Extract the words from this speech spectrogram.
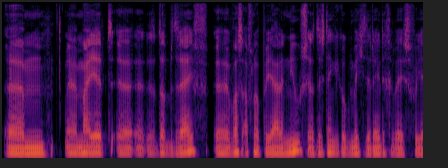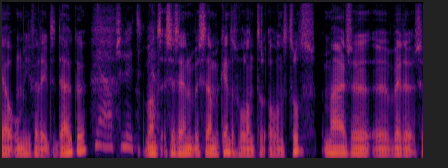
Um, uh, maar je hebt, dat bedrijf was afgelopen jaren nieuws. En dat is denk ik ook een beetje de reden geweest voor jou om hier verder in te duiken. Ja, absoluut. Want ja. ze zijn, staan bekend als Holland, Hollands trots. Maar ze werden, ze,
